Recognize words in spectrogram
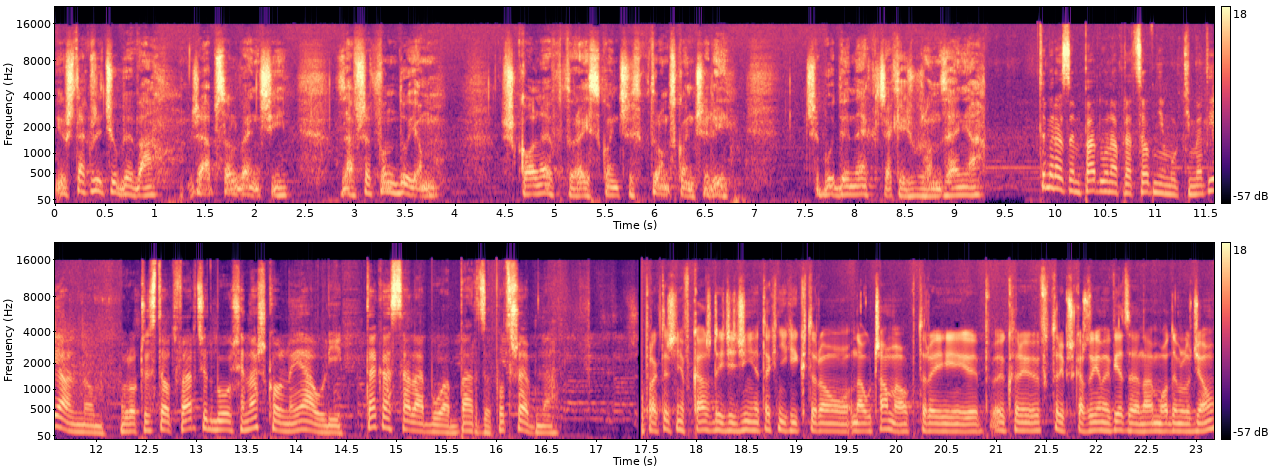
Już tak w życiu bywa, że absolwenci zawsze fundują szkole, w której skończy, którą skończyli, czy budynek, czy jakieś urządzenia. Tym razem padł na pracownię multimedialną. Uroczyste otwarcie odbyło się na szkolnej auli. Taka sala była bardzo potrzebna. Praktycznie w każdej dziedzinie techniki, którą nauczamy, o której, w której przekazujemy wiedzę młodym ludziom,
